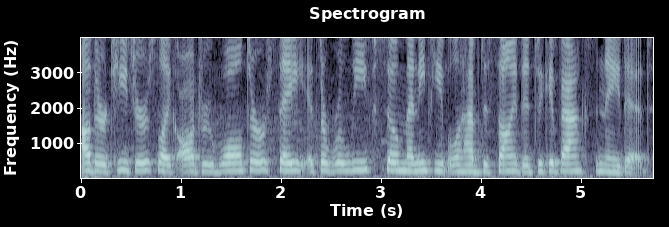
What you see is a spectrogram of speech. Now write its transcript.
Other teachers like Audrey Walter say it's a relief so many people have decided to get vaccinated.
